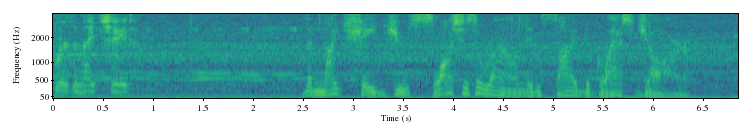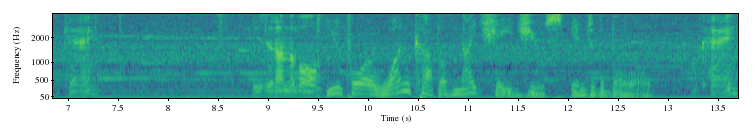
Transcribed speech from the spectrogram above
Where's the nightshade? The nightshade juice sloshes around inside the glass jar. Okay. Use it on the bowl. You pour one cup of nightshade juice into the bowl. Okay.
